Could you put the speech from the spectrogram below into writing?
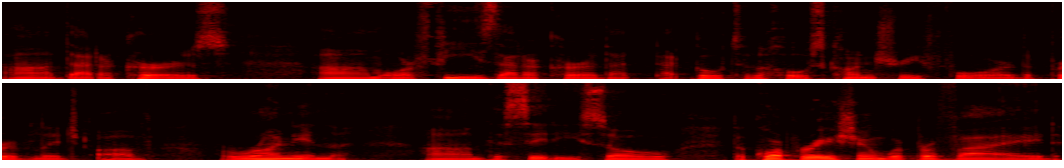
uh, that occurs um, or fees that occur that, that go to the host country for the privilege of running um, the city. So the corporation would provide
